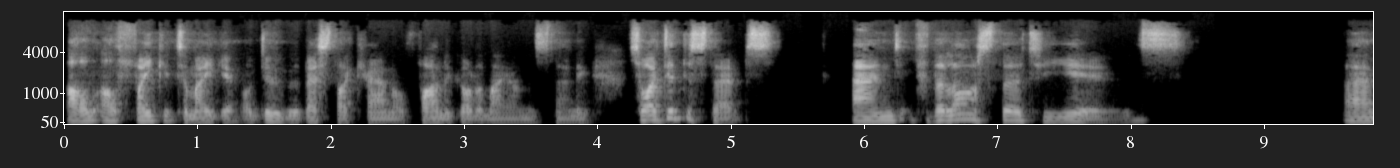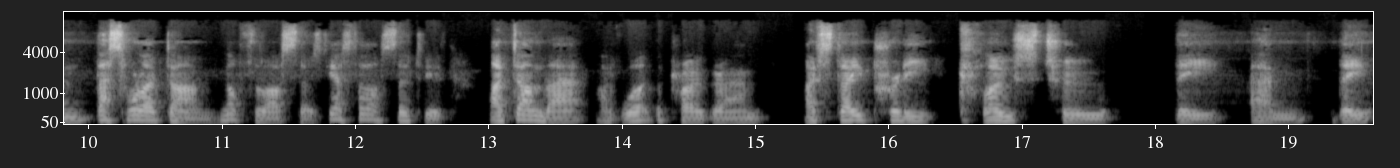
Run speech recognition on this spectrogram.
I'll, I'll fake it to make it. I'll do the best I can. I'll find a God of my understanding. So I did the steps. And for the last 30 years, um, that's what I've done. Not for the last 30, yes, for the last 30 years. I've done that. I've worked the program. I've stayed pretty close to the um, the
